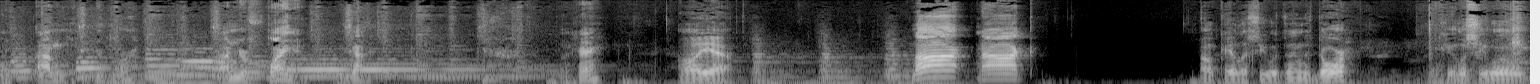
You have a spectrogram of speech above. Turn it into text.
Like, I'm here. I'm your friend. We got. Yeah. Okay. Oh yeah. Knock, knock. Okay, let's see what's in the door. Okay, let's see what we're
